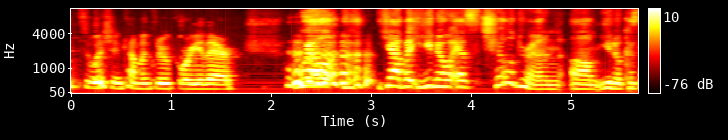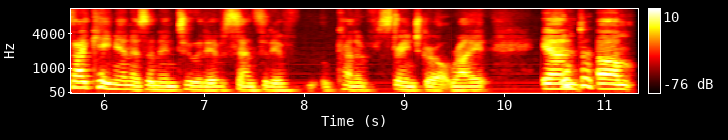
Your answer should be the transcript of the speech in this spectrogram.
intuition coming through for you there well yeah but you know as children um you know because i came in as an intuitive sensitive kind of strange girl right and um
